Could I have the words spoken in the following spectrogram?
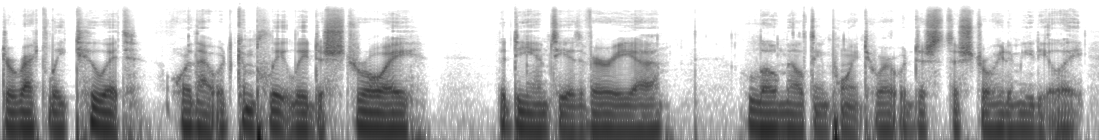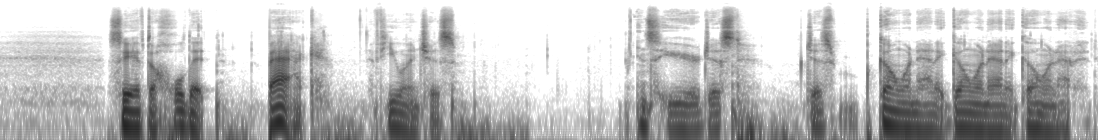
directly to it, or that would completely destroy the DMT. It's a very uh, low melting point to where it would just destroy it immediately. So you have to hold it back a few inches, and so you're just just going at it, going at it, going at it,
